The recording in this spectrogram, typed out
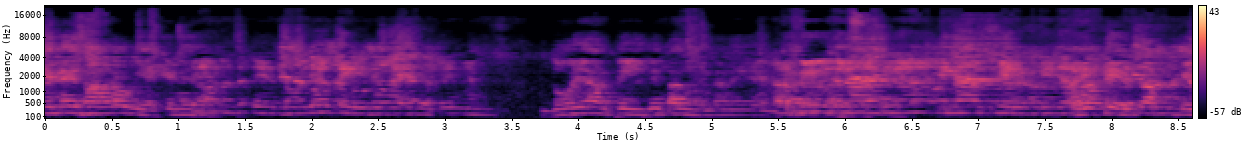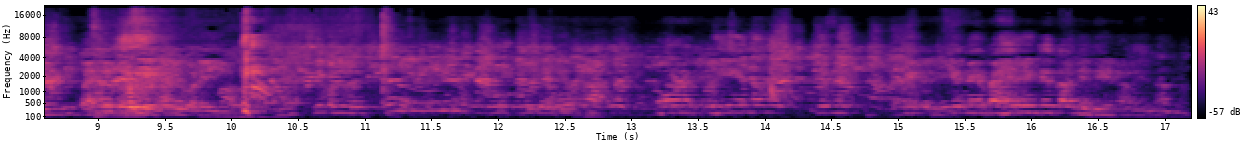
ਕਿੰਨੇ ਸਾਲ ਹੋ ਗਏ ਕਿੰਨੇ ਸਾਲ? ਇਹ 2023 ਦੇ ਪੈਸੇ ਦਿੱਤੇ ਨੇ। 2023 ਦੇ ਤੁਹਾਨੂੰ ਇਹਨਾਂ ਨੇ ਕੰਫਿਊਜ਼ਨਾਂ ਦੀਆਂ ਇਹਨਾਂ ਫੇਕ ਵੀ ਅਸੀਂ ਜ਼ਿਆਦਾ ਢੇਰ ਸਭ ਬੇਨਤੀ ਪੈਸੇ ਦੇ ਕੇ ਬੜੇ ਹੀ ਹੁਣ ਤੁਸੀਂ ਇਹਨਾਂ ਨੂੰ ਕਿੰਨੇ ਕਿੰਨੇ ਪੈਸੇ ਲੈਂਦੇ ਤੁਹਾਡੇ ਦੇਣ ਵਾਲੇ ਇਹਨਾਂ ਨੂੰ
